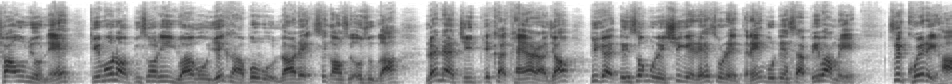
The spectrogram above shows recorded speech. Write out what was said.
ချောင်းမြို့နယ်ကင်မွန်တော်ပြူစောတိရွာကိုရိတ်ခါပို့ဖို့လာတဲ့စစ်ကောင်စီအုပ်စုကလက်နက်ကြီးပစ်ခတ်ခံရတာကြောင့်ထိခိုက်ဒေဆုံးမှုတွေရှိခဲ့တယ်ဆိုတဲ့သတင်းကိုတင်ဆက်ပေးပါမယ် စစ်ခွေးတွေဟာ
